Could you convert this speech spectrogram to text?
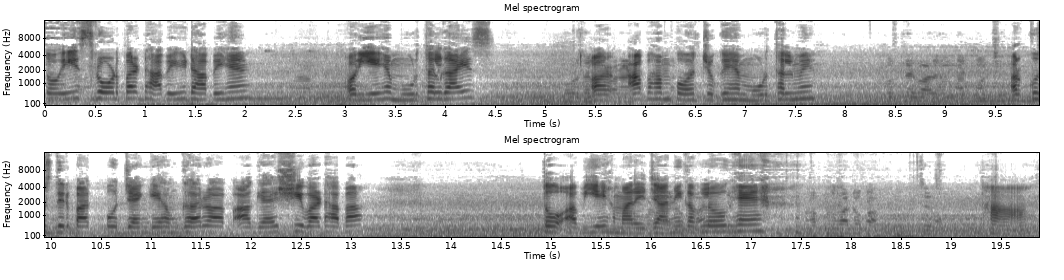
तो इस रोड पर ढाबे ही ढाबे हैं। और ये है मूर्थल गाइस और अब हम पहुँच चुके हैं मूर्थल में। देर बाद हम और कुछ देर बाद पहुँच जाएँगे हम घर। अब आ गया है शिवा ढाबा। तो अब ये हमारे जाने का व्लॉग है। हाँ।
